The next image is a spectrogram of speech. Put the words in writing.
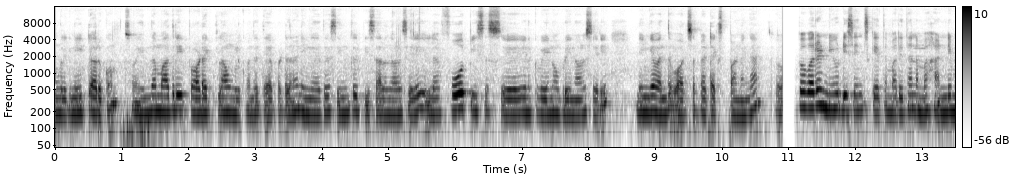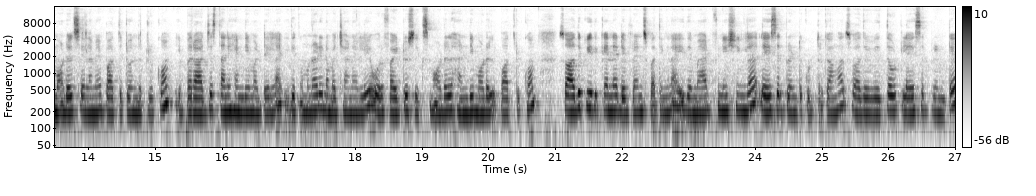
உங்களுக்கு நீட்டாக இருக்கும். ஸோ இந்த மாதிரி ப்ராடக்ட்லாம் உங்களுக்கு வந்து தேவைப்பட்டதுன்னா நீங்கள் எது சிங்கிள் பீஸாக இருந்தாலும் சரி இல்லை ஃபோர் பீசஸ் எனக்கு வேணும் அப்படின்னாலும் சரி நீங்கள் வந்து வாட்ஸ்அப்பில் டெக்ஸ்ட் பண்ணுங்கள் ஸோ இப்போ வர நியூ டிசைன்ஸ்க்கு ஏற்ற மாதிரி தான் நம்ம ஹண்டி மாடல்ஸ் எல்லாமே பார்த்துட்டு வந்துட்ருக்கோம் இப்போ ராஜஸ்தானி ஹண்டி மட்டும் இல்லை இதுக்கு முன்னாடி நம்ம சேனல்லேயே ஒரு five to six model handi model பார்த்துருக்கோம். ஸோ அதுக்கு இதுக்கு என்ன டிஃப்ரென்ஸ் பார்த்திங்கன்னா இது மேட் ஃபினிஷிங்கில் லேசர் பிரிண்ட்டு கொடுத்துருக்காங்க. ஸோ அது வித்தவுட் லேசர் பிரிண்ட்டு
